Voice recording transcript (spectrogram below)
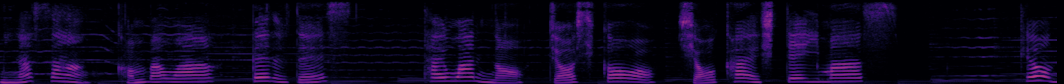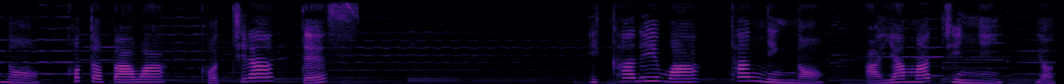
皆さん、こんばんは。ベルです。台湾の常識語を紹介しています。今日の言葉はこちらです。怒りは他人の過ちによっ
